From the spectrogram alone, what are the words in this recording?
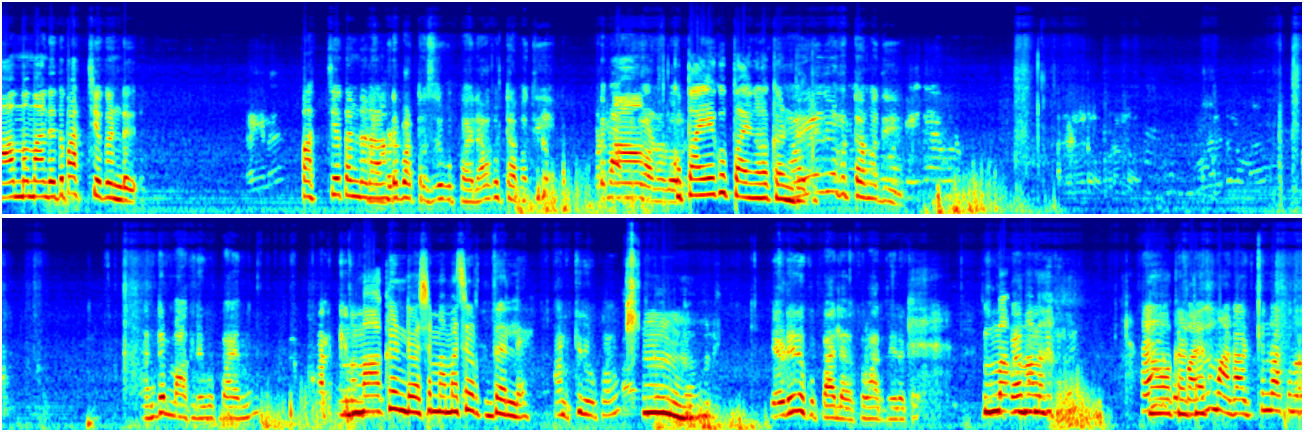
ആ അമ്മമാന്റെ അടുത്ത് പച്ചയൊക്കെ ഉണ്ട്. പച്ചയൊക്കെ കണ്ടടാ. ഇവിടെ ബട്ടർസിൽ കുപ്പായില്ല? ആ കിട്ടാ മതി. ഇവിടെ മാത്രം കാണുള്ളൂ. കുപ്പായ കുപ്പായങ്ങളൊക്കെ ഉണ്ട്. അതിന് കിട്ടാ മതി. എന്റെ ഉമ്മാക്കിന്റെ കുപ്പായൊന്നും അനക്ക് ഉമ്മാക്ക് ഉണ്ട് പക്ഷെ മമ്മ ചെറുതല്ലേ? അനക്കിന് കുപ്പായം? ഉം. എവിടെയും കുപ്പായില്ല അതൊക്കെ വാർത്തയിലൊക്കെ അടിച്ചുണ്ടാക്കുമ്പോ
